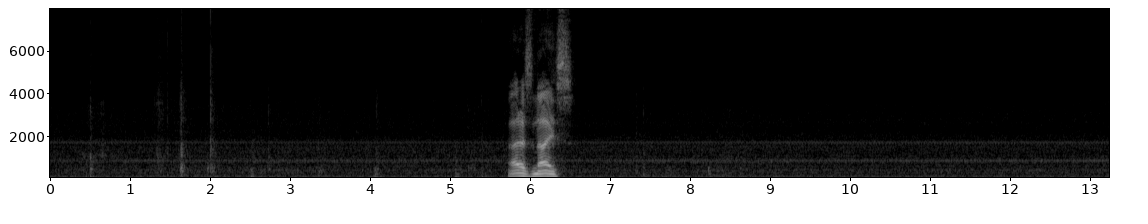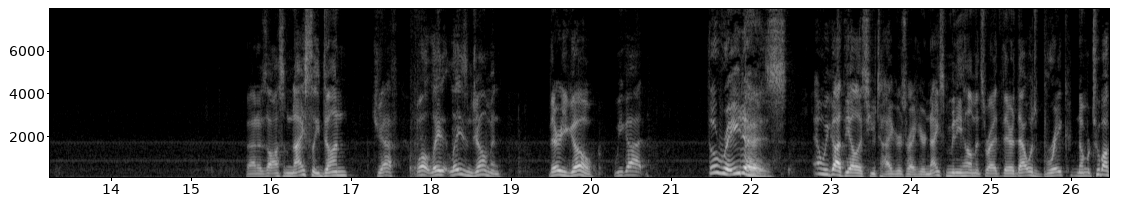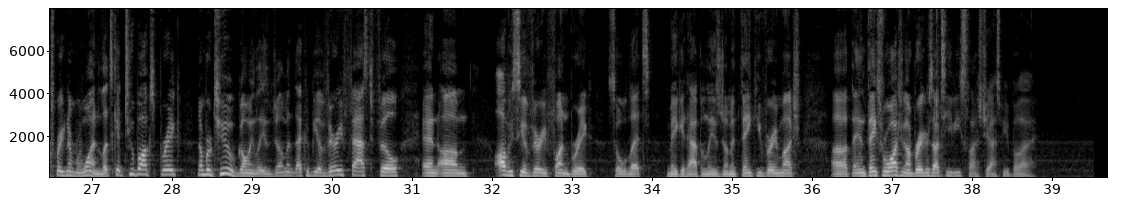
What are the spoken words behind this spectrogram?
That is nice. That is awesome. Nicely done, Jeff. Well, ladies and gentlemen, there you go. We got the Raiders. And we got the LSU Tigers right here. Nice mini helmets right there. That was break number two box break number one. Let's get two box break number two going, ladies and gentlemen. That could be a very fast fill and um, obviously a very fun break. So let's make it happen, ladies and gentlemen. Thank you very much. Uh, and thanks for watching on breakers.tv slash Jaspy. Bye.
